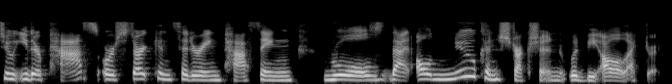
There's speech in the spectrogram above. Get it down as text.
to either pass or start considering passing rules that all new construction would be all electric.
